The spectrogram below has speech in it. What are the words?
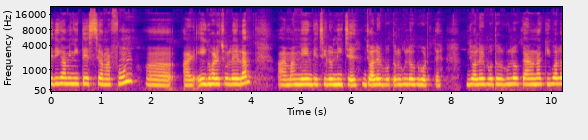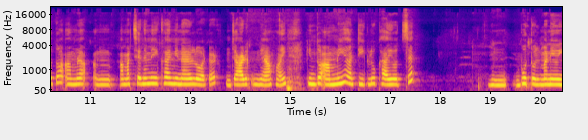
এদিকে আমি নিতে এসেছি আমার ফোন আর এই ঘরে চলে এলাম। আর আমার মেয়ে গেছিল নিচে জলের বোতলগুলো ভরতে। জলের বোতলগুলো, কেননা কী বলো তো আমরা আমার ছেলে মেয়ে খায় মিনারেল ওয়াটার যার নেওয়া হয়, কিন্তু আমি আর টিকলু খাই হচ্ছে বোতল মানে ওই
